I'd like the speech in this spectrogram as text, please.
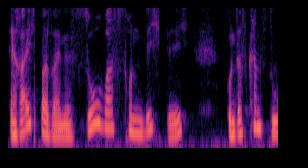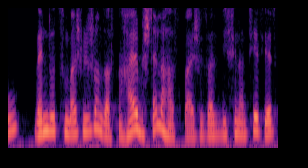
erreichbar sein, ist sowas von wichtig. Und das kannst du, wenn du zum Beispiel, schon sagst, eine halbe Stelle hast, beispielsweise, die finanziert wird,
